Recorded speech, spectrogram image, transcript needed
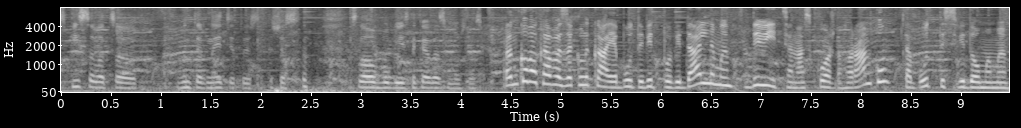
списываться в интернете. То есть это сейчас, слава богу, есть такая возможность. Ранкова кава закликає бути відповідальними. Дивіться нас кожного ранку та будьте свідомими.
